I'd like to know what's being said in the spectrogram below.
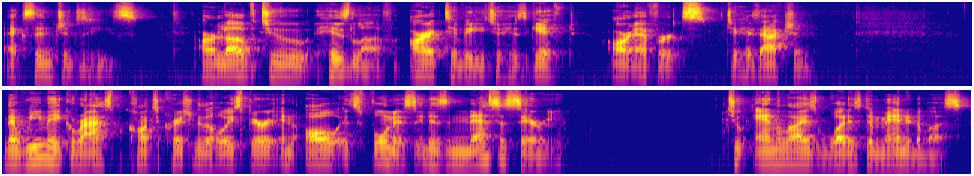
exigencies, our love to His love, our activity to His gift, our efforts to His action. That we may grasp consecration to the Holy Spirit in all its fullness, it is necessary to analyze what is demanded of us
